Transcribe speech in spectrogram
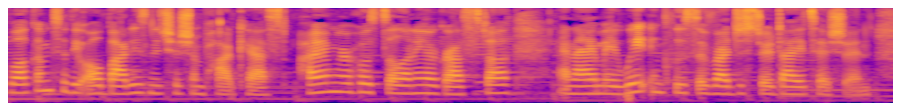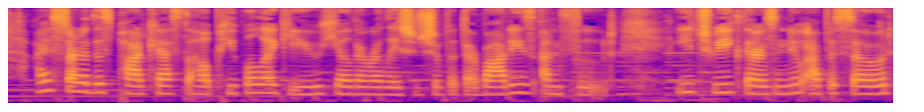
Welcome to the All Bodies Nutrition Podcast. I am your host, Eleni Agresta, and I am a weight inclusive registered dietitian. I started this podcast to help people like you heal their relationship with their bodies and food. Each week, there is a new episode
